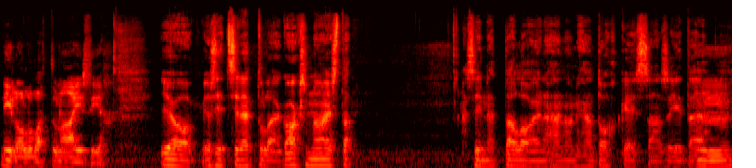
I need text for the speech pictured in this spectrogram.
niillä on luvattu naisia. Joo, ja sitten sinne tulee kaksi naista sinne taloon, ja hän on ihan tohkeissaan siitä. Ja mm.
